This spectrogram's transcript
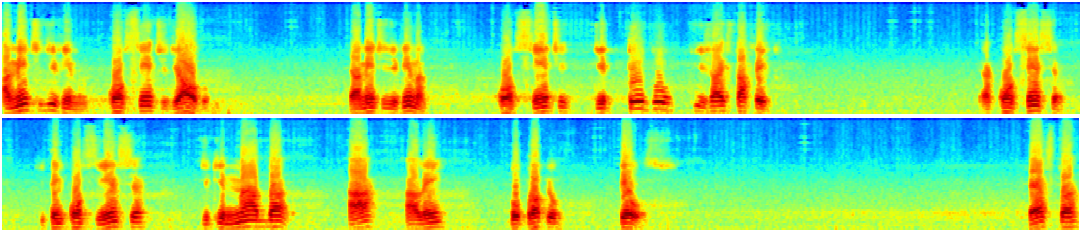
A mente divina, consciente de algo, é a mente divina consciente de tudo que já está feito. É a consciência que tem consciência de que nada há além do próprio Deus. Esta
